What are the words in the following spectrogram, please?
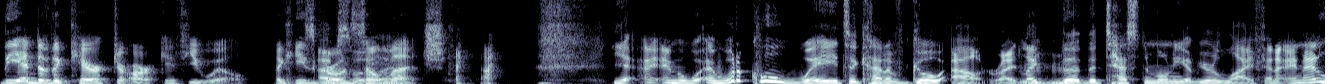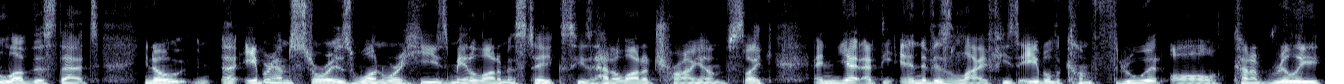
the end of the character arc, if you will. Like he's grown so much. Yeah, I I mean, and what a cool way to kind of go out, right? Like Mhm. the the testimony of your life, and I- and I love this. That you know, uh, Abraham's story is one where he's made a lot of mistakes, he's had a lot of triumphs, like, and yet at the end of his life, he's able to come through it all, kind of really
